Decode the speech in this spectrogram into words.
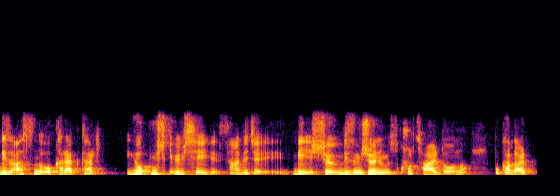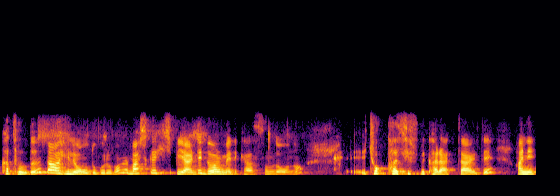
Biz aslında o karakter yokmuş gibi bir şeydi. Sadece bir şö bizim jönümüz kurtardı onu. Bu kadar katıldı, dahil oldu gruba ve başka hiçbir yerde görmedik aslında onu. E, çok pasif bir karakterdi. Hani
